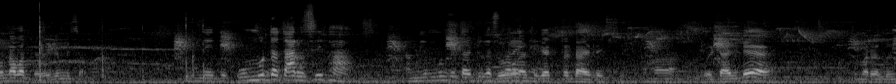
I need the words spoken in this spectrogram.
ওনা বাদ দেবে তার সিফা। আমি উম্মুরটা তার ঢুকে সরাই থেকে একটা ডাইল আইছে। হ্যাঁ। ওই ডাইলটা তোমার লই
